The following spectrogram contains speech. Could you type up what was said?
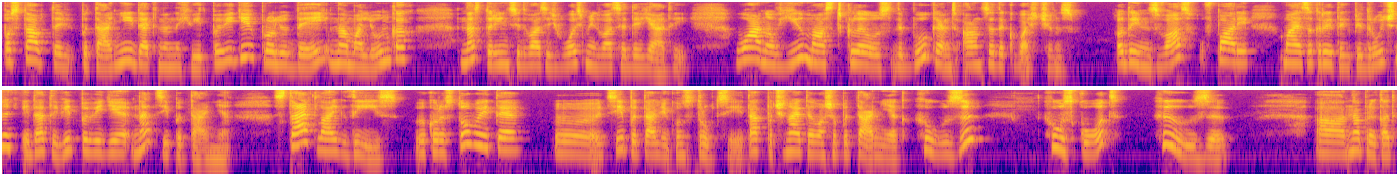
Поставте питання і дайте на них відповіді про людей на малюнках на сторінці 28-29. One of you must close the book and answer the questions. Один з вас в парі має закрити підручник і дати відповіді на ці питання. Start like these. Використовуйте е, ці питальні конструкції. Так, починайте ваше питання як whose, who's got, whose. А, Наприклад,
